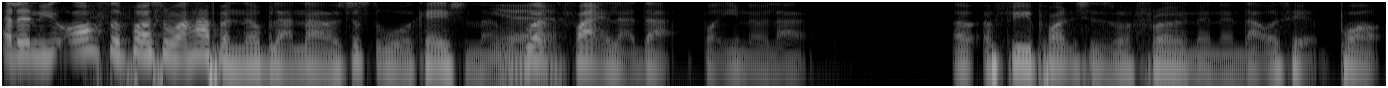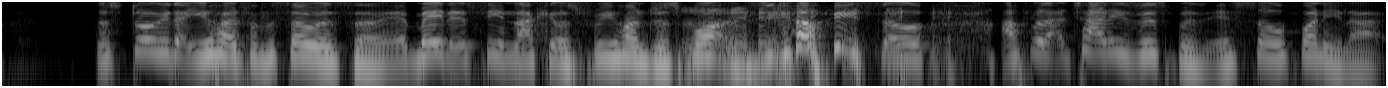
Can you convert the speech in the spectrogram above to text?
And then you ask the person what happened, they'll be like, no, it was just an altercation. Like, Yeah. we weren't fighting like that. But, you know, like, a, a few punches were thrown and then that was it. But the story that you heard from so and so, it made it seem like it was 300 Spartans. you know what I mean? So I feel like Chinese Whispers is so funny. Like,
